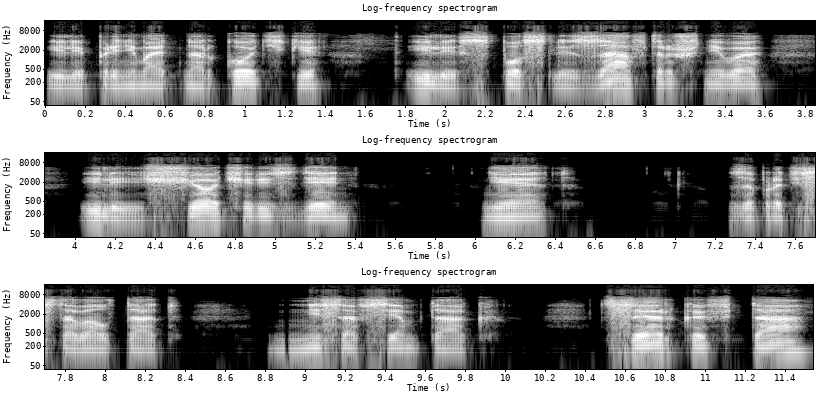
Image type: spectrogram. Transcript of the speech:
или принимать наркотики, или с послезавтрашнего, или еще через день. Нет, запротестовал Тат, не совсем так. Церковь та,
